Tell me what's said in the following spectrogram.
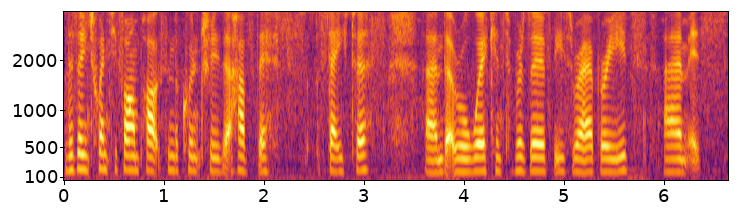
There's only 20 farm parks in the country that have this status, um, that are all working to preserve these rare breeds. Um, it's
